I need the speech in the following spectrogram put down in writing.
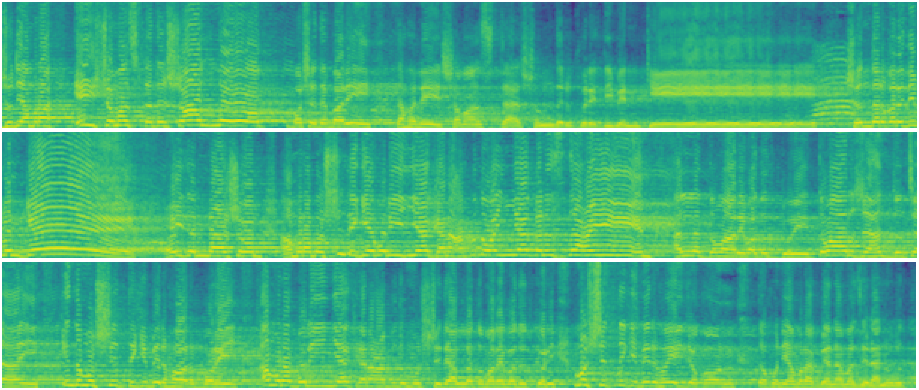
যদি আমরা এই সমাজটাতে সব লোক বসাতে পারি, তাহলে সমাজটা সুন্দর করে দিবেন কে? সুন্দর করে দিবেন কে? এই জন্য আসুন, আমরা মসজিদে গিয়ে বলি ইয়া খান আবুদ ইয়া খান আল্লাহ তোমার ইবাদত করি, তোমার সাহায্য চাই। কিন্তু মসজিদ থেকে বের হওয়ার পরেই আমরা বলি ইয়া খান আবুদ মসজিদে আল্লাহ তোমার ইবাদত করি। মসজিদ থেকে বের হয়ে যখন, তখনই আমরা বেনামাজের আনুগত্য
